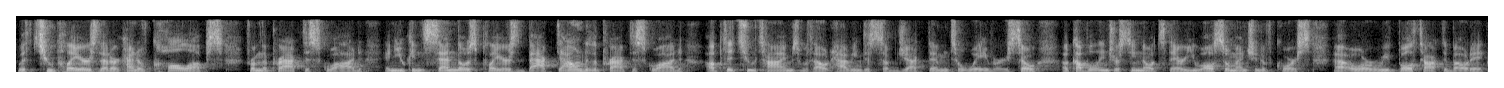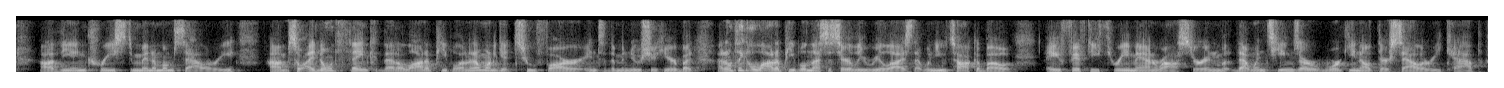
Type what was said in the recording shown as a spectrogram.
with two players that are kind of call ups from the practice squad. And you can send those players back down to the practice squad up to two times without having to subject them to waivers. So a couple interesting notes there. You also mentioned, of course, uh, or we've both talked about it, uh, the increased minimum salary. Um, so I don't think that a lot of people, and I don't want to get too far into the minutia here, but I don't think a lot of people necessarily realize that when you talk about a 53 man roster and that when teams are working out their salary cap,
